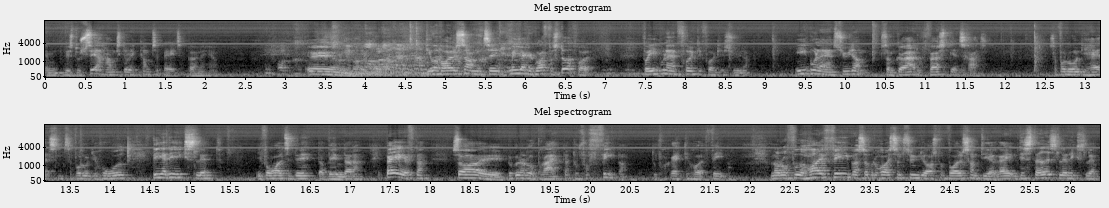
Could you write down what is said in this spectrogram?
Jamen, hvis du ser ham, skal du ikke komme tilbage til børnehaven. Øh, det var voldsomme ting, men jeg kan godt forstå folk. For Ebola er en frygtelig, frygtelig sygdom. Ebola er en sygdom, som gør, at du først bliver træt. Så får du ondt i halsen, så får du ondt i hovedet. Det her det er ikke slemt i forhold til det, der venter dig. Bagefter, så øh, begynder du at brække dig. Du får feber. Du får rigtig høj feber. Når du har fået høj feber, så vil du højst sandsynligt også få voldsom diarré, men det er stadig slet ikke slemt.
